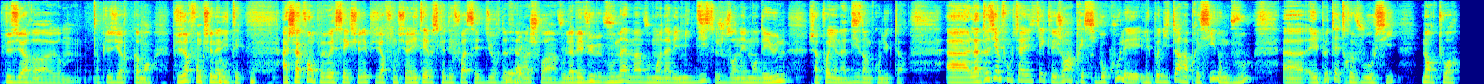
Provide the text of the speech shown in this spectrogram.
plusieurs, euh, plusieurs, comment, plusieurs fonctionnalités. À chaque fois, on pouvait sélectionner plusieurs fonctionnalités parce que des fois, c'est dur de faire un choix. Vous l'avez vu vous-même, hein, vous m'en avez mis 10, je vous en ai demandé une. Chaque fois, il y en a 10 dans le conducteur. Euh, la deuxième fonctionnalité que les gens apprécient beaucoup, les, les poditeurs apprécient, donc vous, et peut-être vous aussi. Non, toi.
